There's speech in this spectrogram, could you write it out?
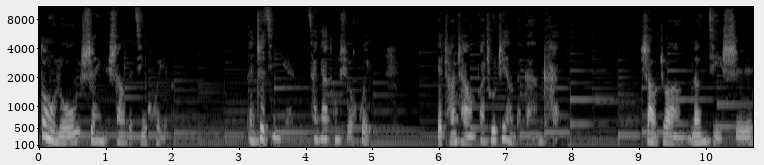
动如身与伤的机会了。但这几年参加同学会，也常常发出这样的感慨：少壮能几时，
